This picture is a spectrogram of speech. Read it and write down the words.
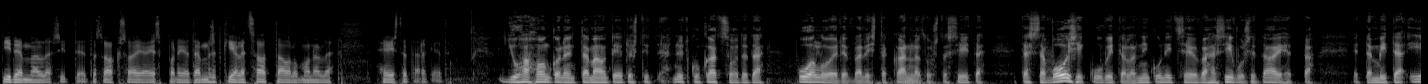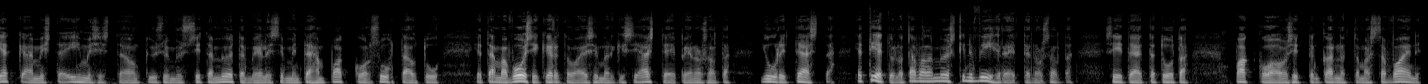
pidemmälle sitten, että Saksa ja Espanja ja tämmöiset kielet saattaa olla monelle heistä tärkeitä. Juha Honkonen, tämä on tietysti nyt kun katsoo tätä puolueiden välistä kannatusta siitä. Tässä voisi kuvitella, niin kuin itse jo vähän sivusit aihetta, että mitä iäkkäämmistä ihmisistä on kysymys, sitä myötämielisemmin tähän pakkoon suhtautuu. Ja tämä voisi kertoa esimerkiksi SDPn osalta juuri tästä. Ja tietyllä tavalla myöskin vihreiden osalta siitä, että tuota pakkoa on sitten kannattamassa vain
